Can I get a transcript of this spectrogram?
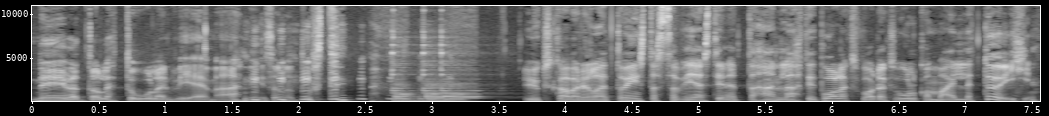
Ne eivät ole tuulen viemään niin sanotusti. Yksi kaveri laittoi Instassa viestin, että hän lähti puoleksi vuodeksi ulkomaille töihin.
